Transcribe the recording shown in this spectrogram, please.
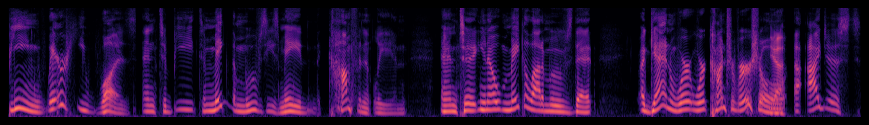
being where he was and to be to make the moves he's made confidently and and to you know make a lot of moves that again were were controversial. Yeah. I, I just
